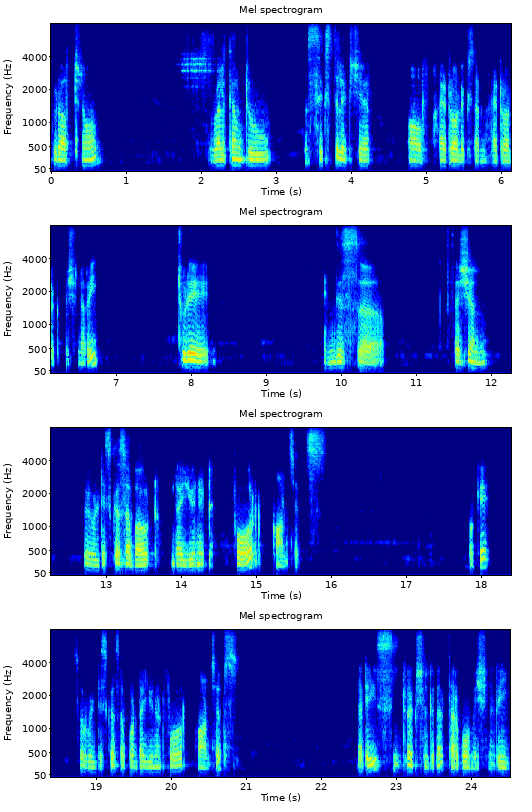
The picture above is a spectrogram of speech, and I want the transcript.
Good afternoon. Welcome to the sixth lecture of hydraulics and hydraulic machinery. Today, in this uh, session, we will discuss about the unit four concepts. Okay, so we'll discuss about the unit four concepts. That is introduction to the turbo machinery.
